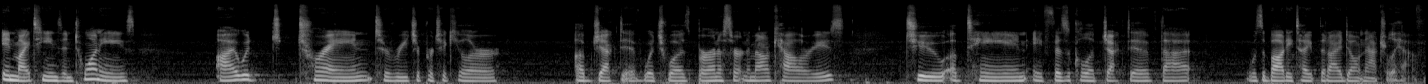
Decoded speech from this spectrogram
in my teens and 20s I would train to reach a particular objective which was burn a certain amount of calories to obtain a physical objective that was a body type that I don't naturally have.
